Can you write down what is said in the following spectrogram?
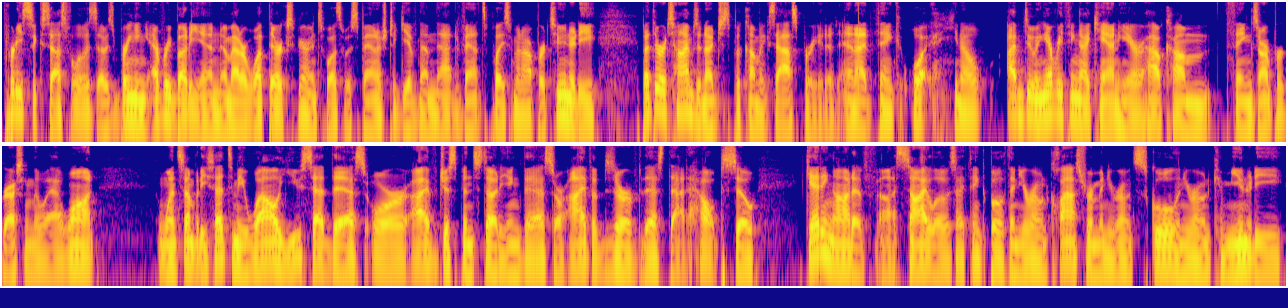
pretty successful. It was I was bringing everybody in, no matter what their experience was with Spanish, to give them that advanced placement opportunity. But there were times when I'd just become exasperated, and I'd think, what, you know, I'm doing everything I can here. How come things aren't progressing the way I want? when somebody said to me, Well, you said this, or I've just been studying this, or I've observed this, that helps. So, getting out of uh, silos, I think, both in your own classroom, in your own school, in your own community,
